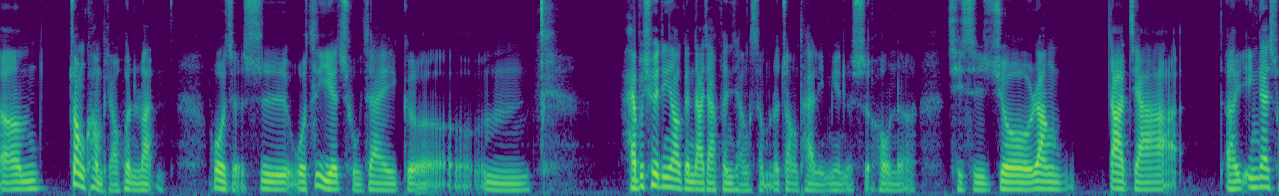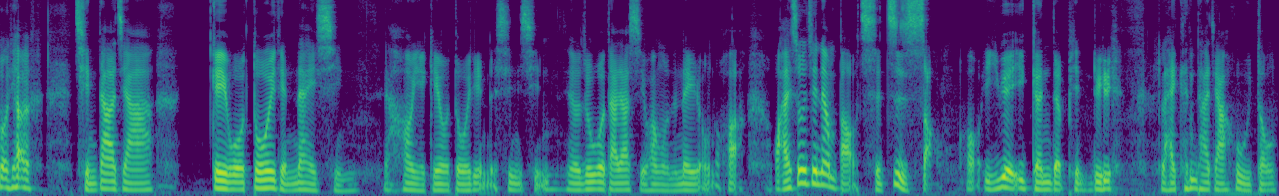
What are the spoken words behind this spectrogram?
嗯状况比较混乱，或者是我自己也处在一个嗯。还不确定要跟大家分享什么的状态里面的时候呢，其实就让大家，呃，应该说要请大家给我多一点耐心，然后也给我多一点的信心。如果大家喜欢我的内容的话，我还是会尽量保持至少哦一月一更的频率来跟大家互动。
